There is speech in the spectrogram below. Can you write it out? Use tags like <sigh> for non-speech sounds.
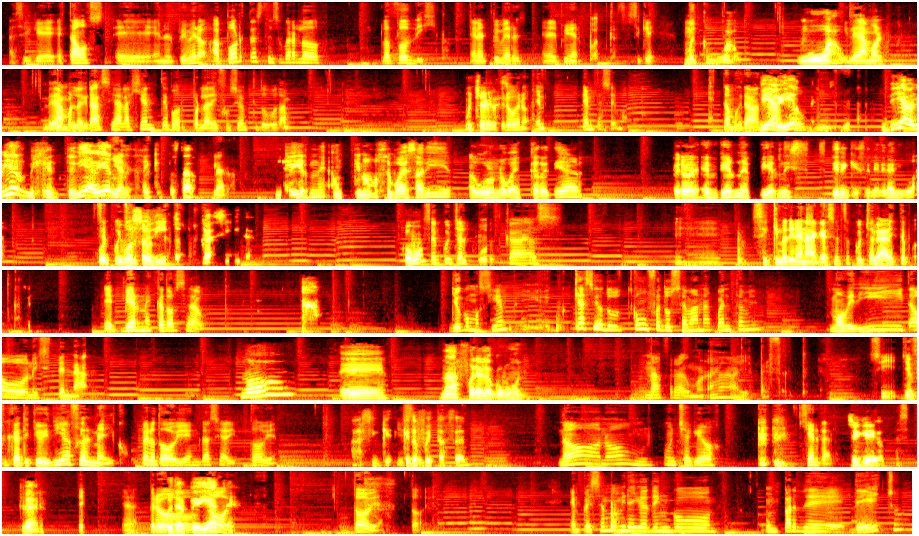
Así que estamos eh, en el primero, a portas de superar los, los dos dígitos en el primer, en el primer podcast. Así que muy contento. Wow. Y le damos, le damos las gracias a la gente por, por la difusión que tuvo también. Muchas gracias. Pero bueno, em- empecemos. Estamos grabando Día viernes. día- Día viernes, gente, día viernes. Viernes. Hay que empezar claro. día viernes, aunque no se puede salir, algunos no pueden carretear, pero es viernes, viernes, se tiene que celebrar igual. Se Último solito, en tu casita. ¿Cómo? Se escucha el podcast. Eh, si es que no tiene nada que hacer, se escucha Claro. este podcast. Eh, viernes 14 de agosto. Yo como siempre, ¿qué ha sido tu, cómo fue tu semana? Cuéntame. ¿Movidita o no hiciste nada? No, eh, nada fuera de lo común. Nada fuera como, ah, ya, perfecto. Sí, yo fíjate que hoy día fui al médico, pero todo bien, gracias a Dios, todo bien. Así que, Y ¿qué te fuiste a hacer? No, no, un, un chequeo <clears throat> general, Chequeo. Así. Claro. general, pero al todo pediatra. bien. Todo bien, todo bien. Empecemos, mira, yo tengo un par de, de hechos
